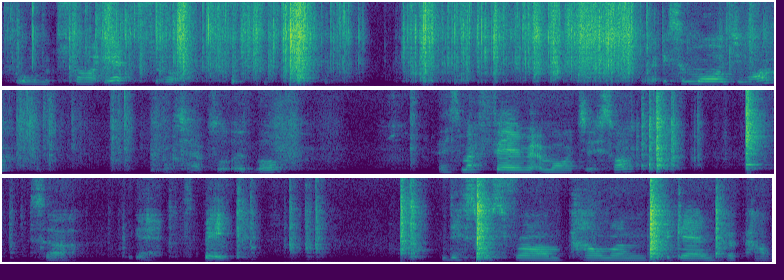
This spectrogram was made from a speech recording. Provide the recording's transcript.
school doesn't start yet, so. It's a emoji one, which I absolutely love. It's my favourite emoji, this one. So, yeah, it's big. This was from Poundland again for a pound.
